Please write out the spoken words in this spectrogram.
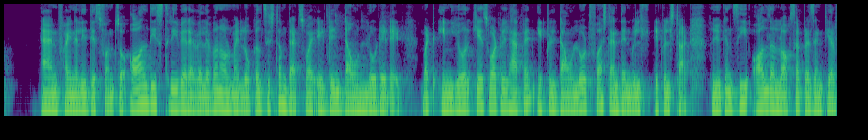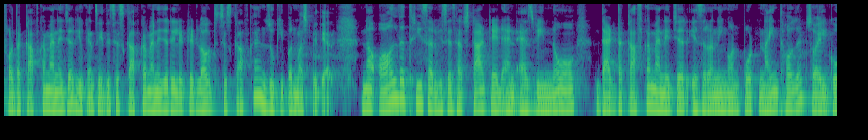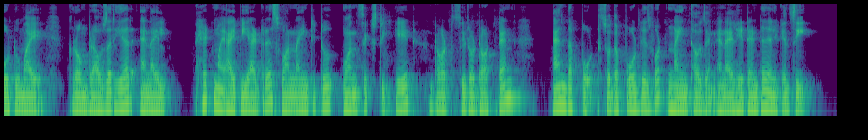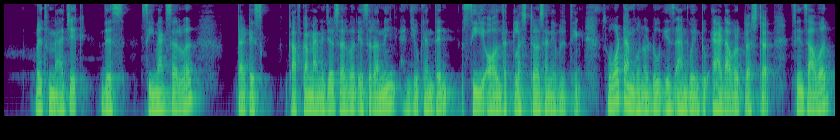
and finally this one. So all these three were available on my local system. That's why it didn't downloaded it. But in your case what will happen? It will download first and then will it will start. So you can see all the logs are present here. For the kafka manager you can see this is kafka manager related log this is kafka and zookeeper must be there. Now all the three services have started and as we know that the kafka manager is running on port 9000 so i'll go to my chrome browser here and i'll hit my IP address 192.168.0.10 and the port. So the port is what 9000 and I'll hit enter and you can see with magic this CMAK server that is Kafka manager server is running and you can then see all the clusters and everything. So what I'm going to do is I'm going to add our cluster since our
